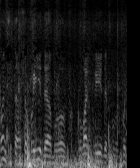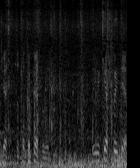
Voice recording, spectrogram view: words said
Конче, та, та приїде, або коваль приїде почистить, то, то капець великий. І яке ж прийти.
